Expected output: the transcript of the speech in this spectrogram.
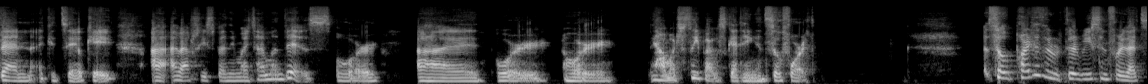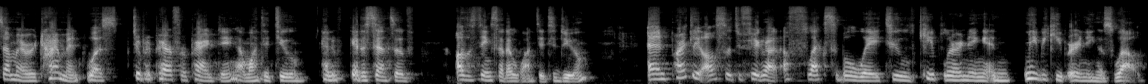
then i could say okay uh, i'm actually spending my time on this or uh, or or how much sleep i was getting and so forth so part of the, the reason for that semi-retirement was to prepare for parenting. I wanted to kind of get a sense of all the things that I wanted to do. And partly also to figure out a flexible way to keep learning and maybe keep earning as well.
